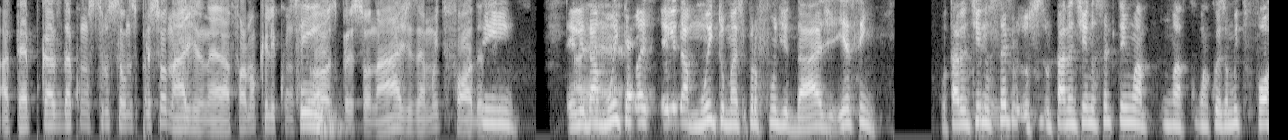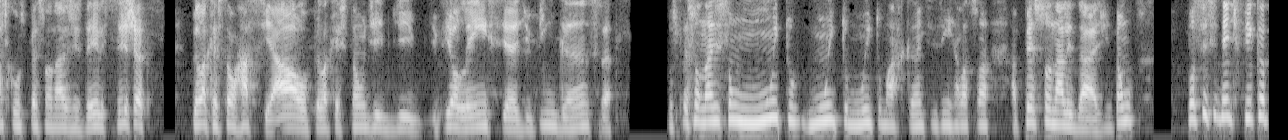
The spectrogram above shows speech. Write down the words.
até por causa da construção dos personagens, né? A forma que ele constrói os personagens é muito foda, assim. Sim. Ele Ah, dá é. muito mais, ele dá muito mais profundidade. E assim, o Tarantino Sim. sempre, o, Tarantino sempre tem uma, uma, uma coisa muito forte com os personagens dele, seja pela questão racial, pela questão de, de, de violência, de vingança. Os personagens são muito, muito, muito marcantes em relação à personalidade. Então, você se identifica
